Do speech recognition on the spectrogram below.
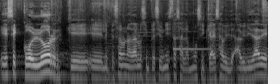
ese color que eh, le empezaron a dar los impresionistas a la música, esa habilidad de,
